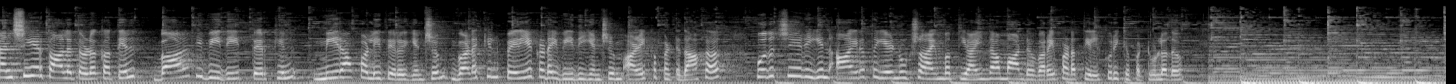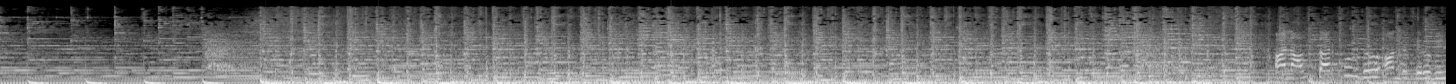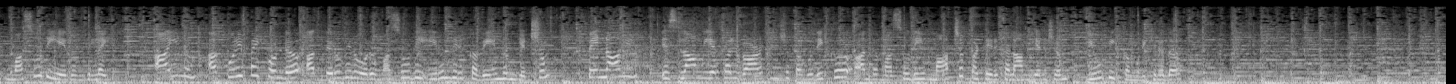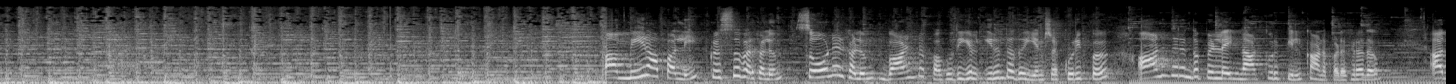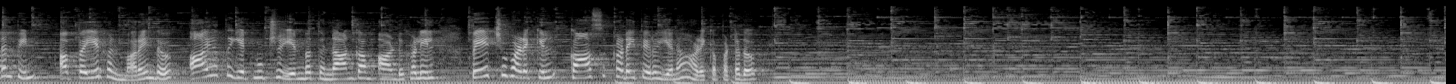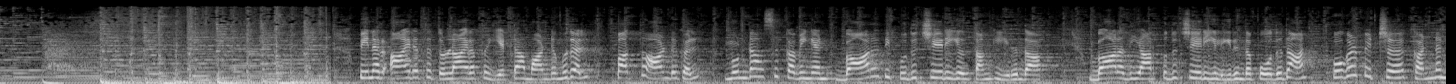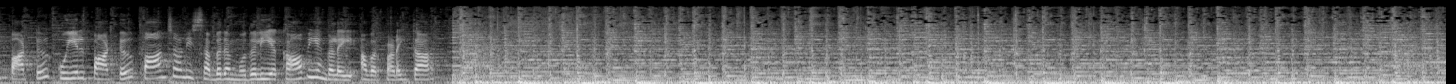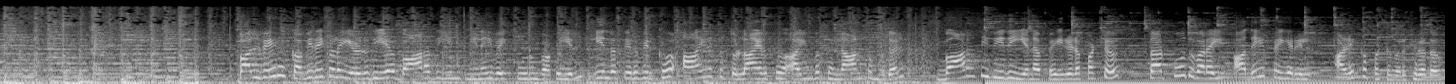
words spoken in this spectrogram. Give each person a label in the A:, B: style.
A: பிரெஞ்சியர் கால தொடக்கத்தில் பாரதி வீதி தெற்கில் மீராப்பள்ளி தெரு என்றும் வடக்கில் பெரிய கடை வீதி என்றும் அழைக்கப்பட்டதாக புதுச்சேரியின் ஆயிரத்தி எழுநூற்று ஐம்பத்தி ஐந்தாம் ஆண்டு வரைபடத்தில் குறிக்கப்பட்டுள்ளது. அத்தெருவில் மசூதி ஏதும் இல்லை. ஆயினும் அக்குறிப்பை கொண்டு அத்தெருவில் ஒரு மசூதி இருந்திருக்க வேண்டும் என்றும் பின்னாளில் இஸ்லாமியர்கள் வாழ்கின்ற பகுதிக்கு அந்த மசூதி மாற்றப்பட்டிருக்கலாம் என்றும் யூகிக்க முடிகிறது. அம்மீரா பள்ளி கிறிஸ்துவர்களும் சோழர்களும் வாழ்ந்த பகுதியில் இருந்தது என்ற குறிப்பு ஆனந்தரங்க பிள்ளை நாட்குறிப்பில் காணப்படுகிறது. அதன்பின் அப்பெயர்கள் மறைந்து ஆயிரத்தி எட்நூற்று எண்பத்தி நான்காம் ஆண்டுகளில் பேச்சு வழக்கில் காசு கடை தெரு என அழைக்கப்பட்டது. பின்னர் ஆயிரத்து தொள்ளாயிரத்து எட்டாம் ஆண்டு முதல் பத்து ஆண்டுகள் முண்டாசு கவிஞன் பாரதி புதுச்சேரியில் தங்கியிருந்தார். பாரதியார் புதுச்சேரியில் இருந்தபோதுதான் புகழ்பெற்ற கண்ணன் பாட்டு குயில் பாட்டு பாஞ்சாலி சபதம் முதலிய காவியங்களை அவர் படைத்தார். பல்வேறு கவிதைகளை எழுதிய பாரதியின் நினைவை கூறும் வகையில் இந்த தெருவிற்கு ஆயிரத்து தொள்ளாயிரத்து ஐம்பத்து நான்கு முதல் பாரதி வீதி என பெயரிடப்பட்டு தற்போது வரை அதே பெயரில் அழைக்கப்பட்டு வருகிறது.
